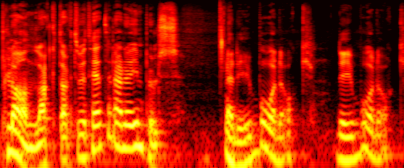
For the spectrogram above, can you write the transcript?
planlagt aktivitet eller är det impuls? Ja, det är ju både och. Det är både och.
